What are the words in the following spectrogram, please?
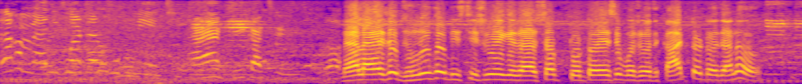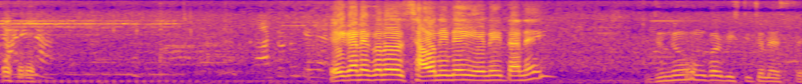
এরকম ম্যাজিক ওয়াটার বুক নিয়েছি হ্যাঁ ঠিক আছে। মেলা এসে ঝুমঝুম করে বৃষ্টি শুরু হয়ে গেছে আর সব টোটো এসে বসে বসে কার টোটো জানো? এইখানে কোনো ছাউনি নেই এ নেই তা নেই। ঝুমঝুম করে বৃষ্টি চলে এসছে।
